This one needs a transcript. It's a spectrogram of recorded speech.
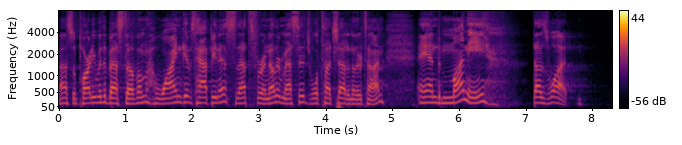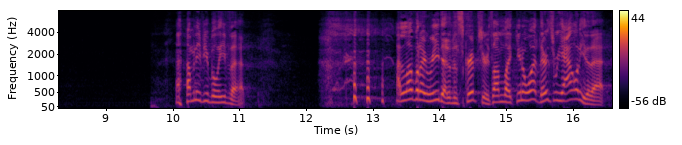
Uh, so party with the best of them. Wine gives happiness. That's for another message. We'll touch that another time. And money does what? How many of you believe that? I love when I read that in the scriptures. I'm like, you know what? There's reality to that.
